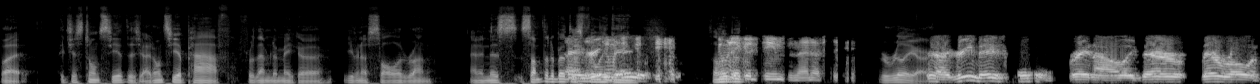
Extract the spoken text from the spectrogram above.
But I just don't see it this year. I don't see a path for them to make a even a solid run. And in this something about this I Philly agree. game, Too something many about, good teams in the NFC. we really are. yeah, Green Bay's cooking right now. Like they're they're rolling.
